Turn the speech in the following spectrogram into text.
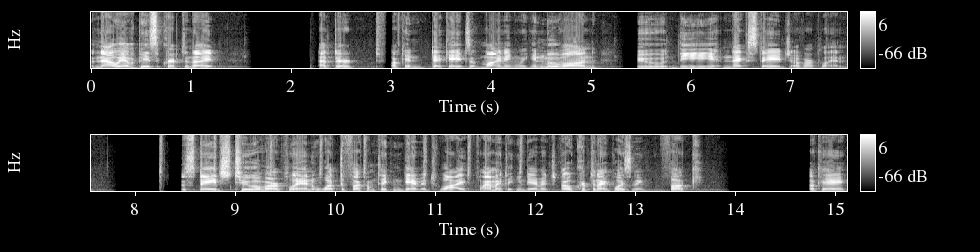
So now we have a piece of kryptonite. After fucking decades of mining, we can move on to the next stage of our plan. So stage two of our plan, what the fuck, I'm taking damage. Why? Why am I taking damage? Oh, kryptonite poisoning. Fuck. Okay.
